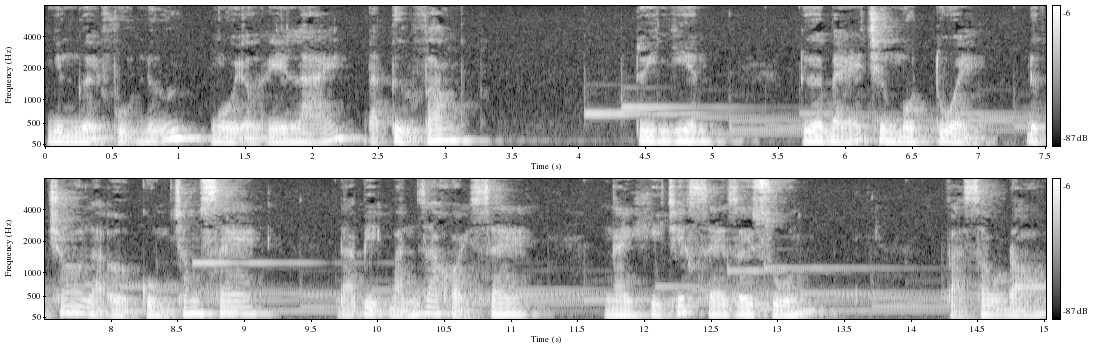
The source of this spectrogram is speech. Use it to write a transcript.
nhưng người phụ nữ ngồi ở ghế lái đã tử vong. Tuy nhiên, đứa bé chừng một tuổi được cho là ở cùng trong xe đã bị bắn ra khỏi xe ngay khi chiếc xe rơi xuống và sau đó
